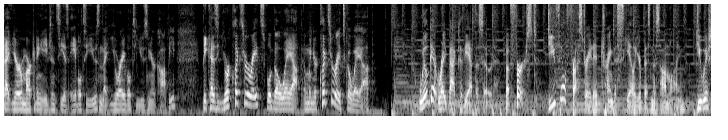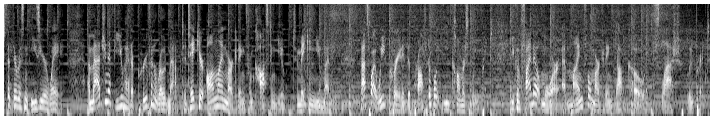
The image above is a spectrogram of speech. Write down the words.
that your marketing agency is able to use and that you're able to use in your copy, because your click through rates will go way up. And when your click through rates go way up, We'll get right back to the episode, but first, do you feel frustrated trying to scale your business online? Do you wish that there was an easier way? Imagine if you had a proven roadmap to take your online marketing from costing you to making you money. That's why we've created the Profitable E-commerce Blueprint. You can find out more at mindfulmarketing.co slash blueprint.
